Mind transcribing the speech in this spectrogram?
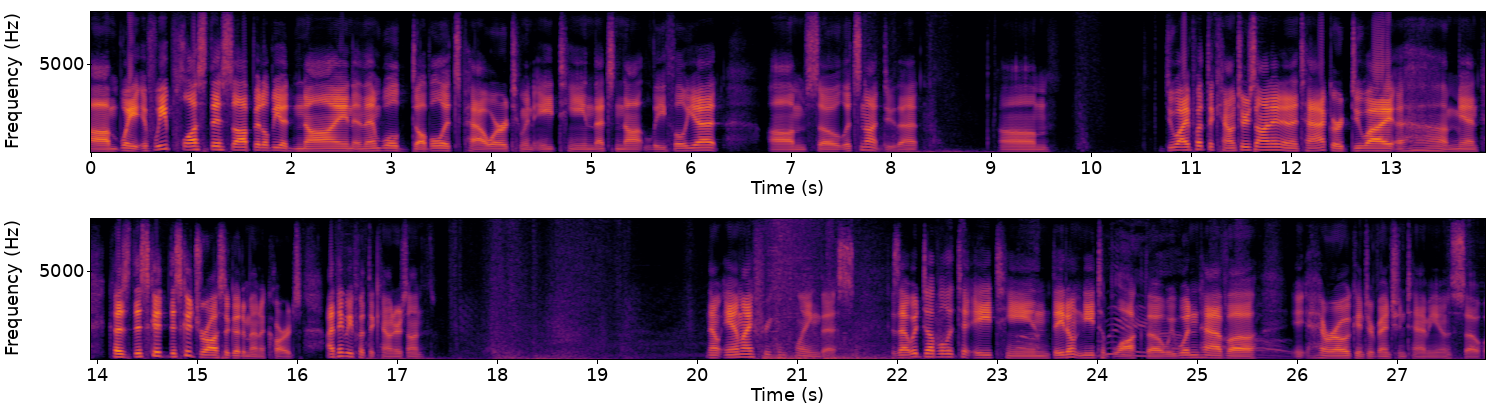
Um, wait, if we plus this up, it'll be a 9, and then we'll double its power to an 18. That's not lethal yet. Um, so let's not do that. Um, do I put the counters on it and attack, or do I... Ah, man. Because this could, this could draw us a good amount of cards. I think we put the counters on. Now, am I freaking playing this? Because that would double it to 18. They don't need to block, though. We wouldn't have a heroic intervention Tamiyo, so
